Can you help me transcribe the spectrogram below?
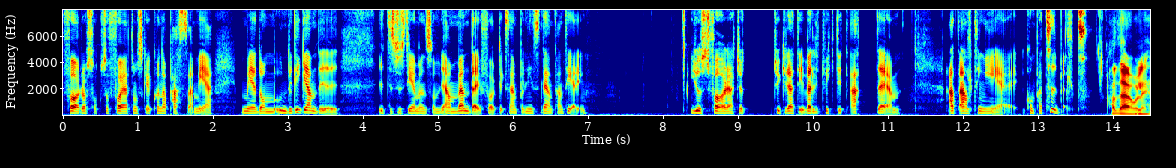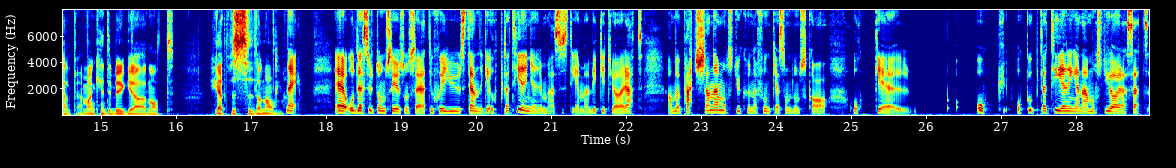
för oss också för att de ska kunna passa med, med de underliggande IT-systemen som vi använder för till exempel incidenthantering. Just för att jag tycker att det är väldigt viktigt att, eh, att allting är kompatibelt. Ja, där håller jag helt med. Man kan inte bygga något helt vid sidan om. Nej. Eh, och dessutom så är det som så att det sker ju ständiga uppdateringar i de här systemen vilket gör att ja, men patcharna måste ju kunna funka som de ska och eh, och, och uppdateringarna måste göras så att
